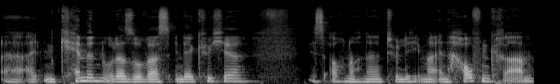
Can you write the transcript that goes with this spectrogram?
äh, alten Kämmen oder sowas in der Küche. Ist auch noch natürlich immer ein Haufen Kram.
